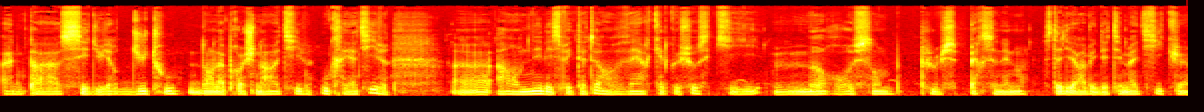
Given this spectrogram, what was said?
à ne pas séduire du tout dans l'approche narrative ou créative, euh, à emmener les spectateurs vers quelque chose qui me ressemble plus personnellement. C'est-à-dire avec des thématiques euh,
